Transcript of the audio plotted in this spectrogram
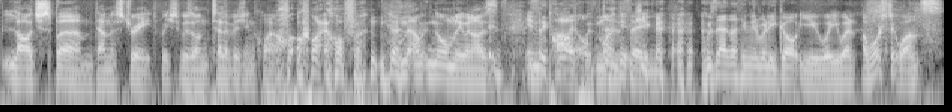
large sperm down the street, which was on television quite quite often. And normally, when I was in the It's quite pub with my thing. was that the thing that really got you? Where you went, I watched it once.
